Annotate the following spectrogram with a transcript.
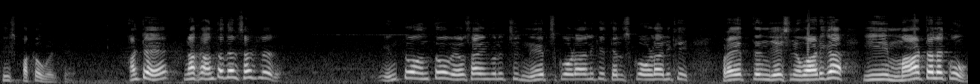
తీసి పక్కకు పెడితే. అంటే నాకు అంత తెలిసట్లేదు ఎంతో అంతో వ్యవసాయం గురించి నేర్చుకోవడానికి తెలుసుకోవడానికి ప్రయత్నం చేసిన వాడిగా ఈ మాటలకు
